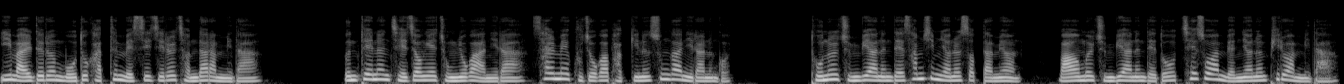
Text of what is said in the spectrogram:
이 말들은 모두 같은 메시지를 전달합니다. 은퇴는 재정의 종료가 아니라 삶의 구조가 바뀌는 순간이라는 것. 돈을 준비하는데 30년을 썼다면 마음을 준비하는데도 최소한 몇 년은 필요합니다.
